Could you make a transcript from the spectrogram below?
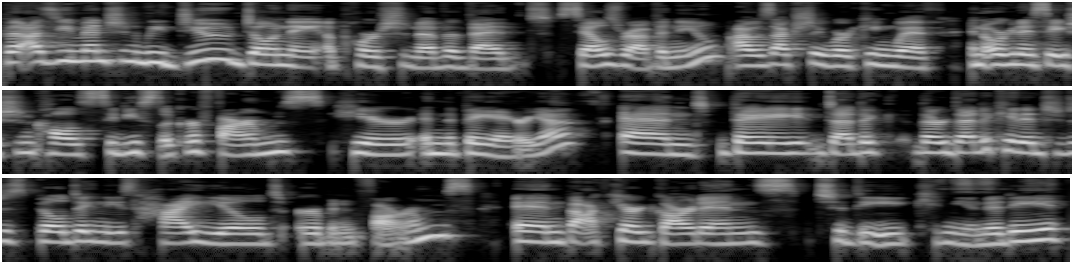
But as you mentioned, we do donate a portion of event sales revenue. I was actually working with an organization called City Slicker Farms here in the Bay Area, and they dedic- they're dedicated to just building these high yield urban farms and backyard gardens to the community.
